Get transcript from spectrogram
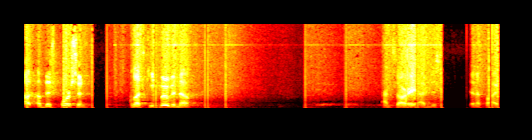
out of this portion. Let's keep moving, though. I'm sorry, I'm just identifying.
